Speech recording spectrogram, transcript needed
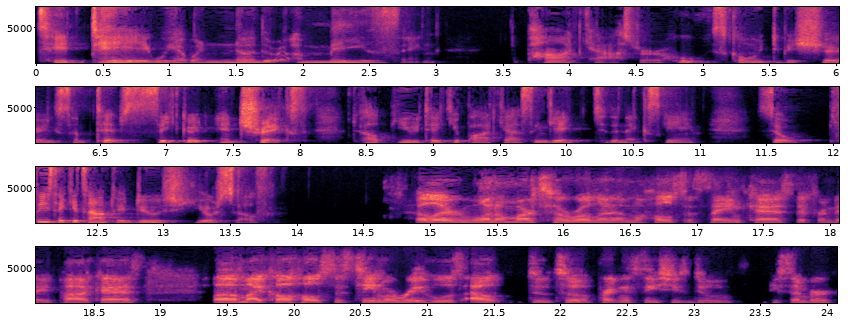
today we have another amazing podcaster who is going to be sharing some tips, secret, and tricks to help you take your podcasting game to the next game. So, please take your time to introduce yourself. Hello, everyone. I'm Martel Rowland. I'm the host of Same Cast, Different Day podcast. Uh, my co-host is Tina Marie, who is out due to pregnancy. She's due December,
